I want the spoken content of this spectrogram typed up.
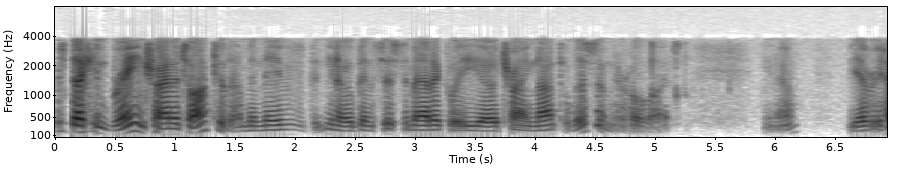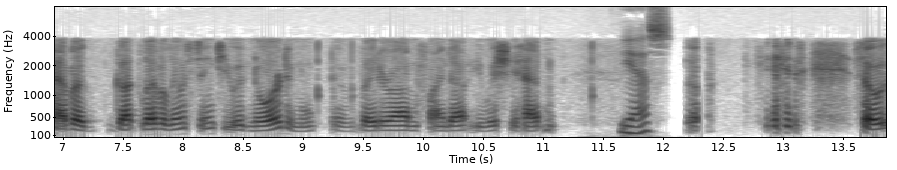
their second brain trying to talk to them, and they've, you know, been systematically uh, trying not to listen their whole lives. You know, you ever have a gut level instinct you ignored, and, and later on find out you wish you hadn't? Yes. So, so,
